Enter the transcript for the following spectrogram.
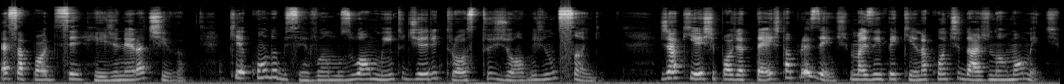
essa pode ser regenerativa, que é quando observamos o aumento de eritrócitos jovens no sangue, já que este pode até estar presente, mas em pequena quantidade normalmente.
